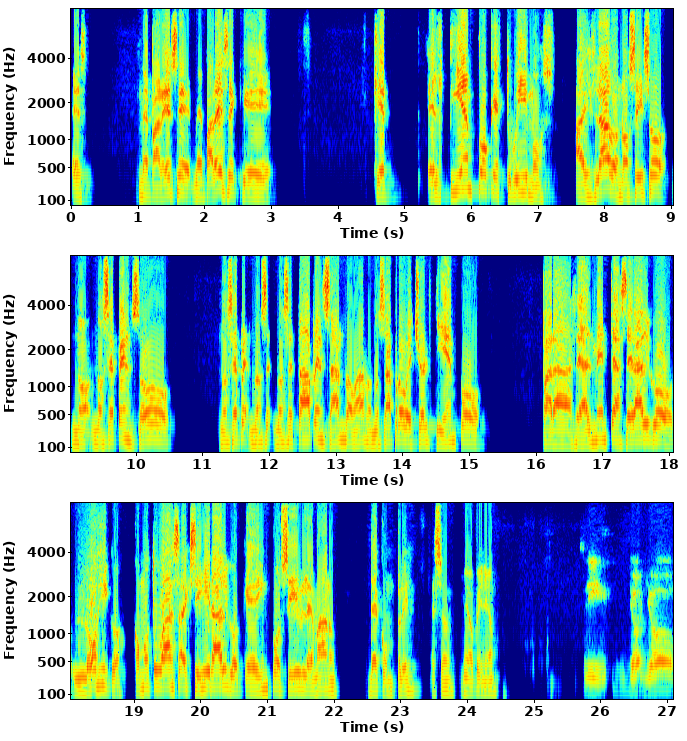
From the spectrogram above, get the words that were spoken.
es, me parece, me parece que, que el tiempo que estuvimos aislados no se hizo, no, no se pensó, no se, no se, no se estaba pensando, mano, no se aprovechó el tiempo para realmente hacer algo lógico. ¿Cómo tú vas a exigir algo que es imposible, mano, de cumplir? Eso es mi opinión. Sí, yo, yo,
